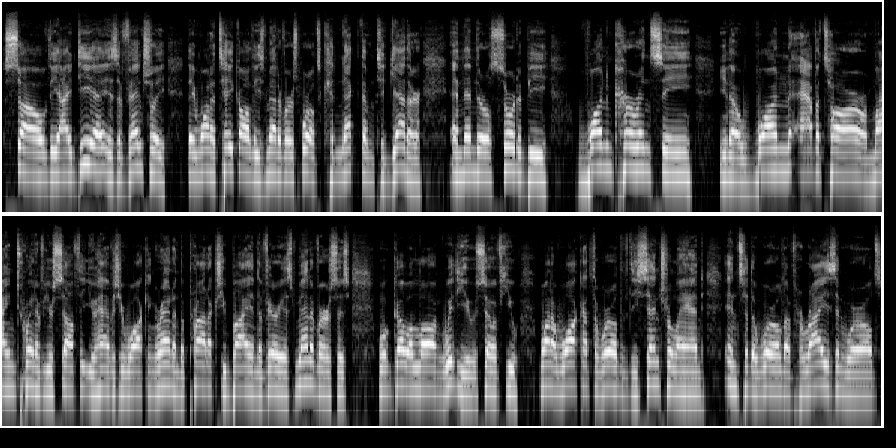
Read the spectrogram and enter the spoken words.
So the idea is eventually they want to take all these metaverse worlds, connect them together, and then there'll sort of be one currency, you know, one avatar or mind twin of yourself that you have as you're walking around, and the products you buy in the various metaverses will go along with you. So if you want to walk out the world of Decentraland into the world of Horizon Worlds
